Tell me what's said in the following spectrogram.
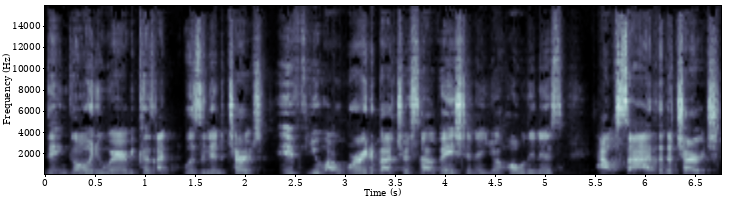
didn't go anywhere because I wasn't in the church. If you are worried about your salvation and your holiness outside of the church,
